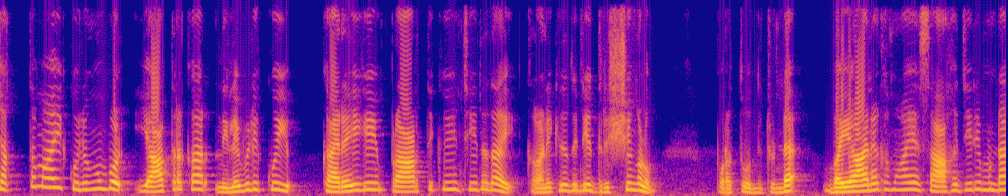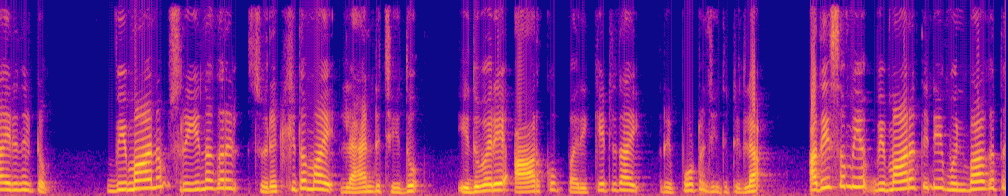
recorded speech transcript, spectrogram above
ശക്തമായി കുലുങ്ങുമ്പോൾ യാത്രക്കാർ നിലവിളിക്കുകയും കരയുകയും പ്രാർത്ഥിക്കുകയും ചെയ്യുന്നതായി കാണിക്കുന്നതിന്റെ ദൃശ്യങ്ങളും പുറത്തു വന്നിട്ടുണ്ട്. ഭയാനകമായ സാഹചര്യമുണ്ടായിരുന്നിട്ടും വിമാനം ശ്രീനഗറിൽ സുരക്ഷിതമായി ലാൻഡ് ചെയ്തു. ഇതുവരെ ആർക്കും പരിക്കേറ്റതായി റിപ്പോർട്ടും ചെയ്തിട്ടില്ല. അതേസമയം വിമാനത്തിന്റെ മുൻഭാഗത്ത്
